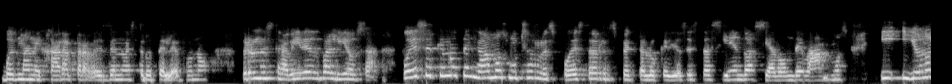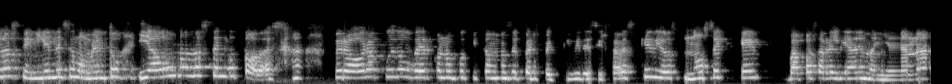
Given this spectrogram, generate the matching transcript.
pues manejar a través de nuestro teléfono, pero nuestra vida es valiosa. Puede ser que no tengamos muchas respuestas respecto a lo que Dios está haciendo, hacia dónde vamos, y, yo no las tenía en ese momento y aún no las tengo todas, pero ahora puedo ver con un poquito más de perspectiva y decir, ¿sabes qué, Dios? No sé qué va a pasar el día de mañana,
